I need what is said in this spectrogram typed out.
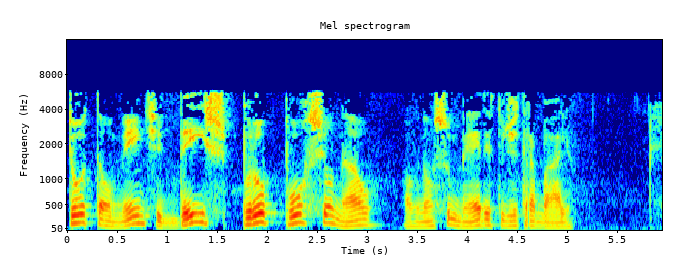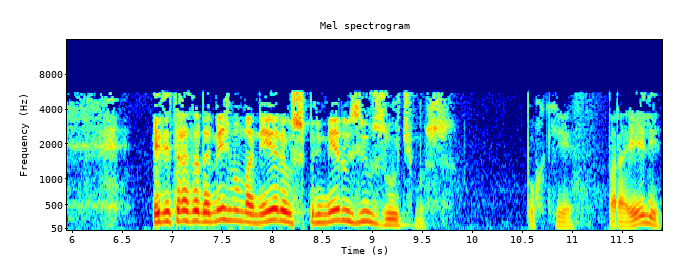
totalmente desproporcional ao nosso mérito de trabalho. Ele trata da mesma maneira os primeiros e os últimos, porque para ele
